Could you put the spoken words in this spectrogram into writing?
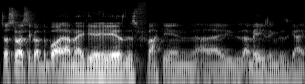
So as soon as he got the ball, I'm like, here he is, this fucking, uh, he's amazing, this guy.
